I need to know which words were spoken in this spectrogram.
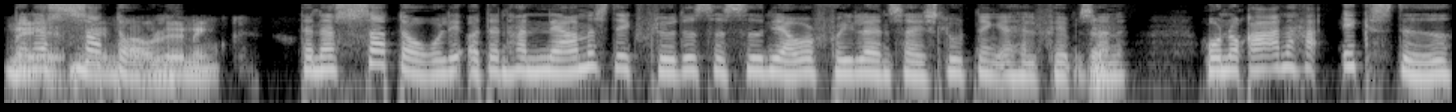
Med, er så med dårlig. aflønning. Den er så dårlig, og den har nærmest ikke flyttet sig, siden jeg var freelancer i slutningen af 90'erne. Honorarerne har ikke steget.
